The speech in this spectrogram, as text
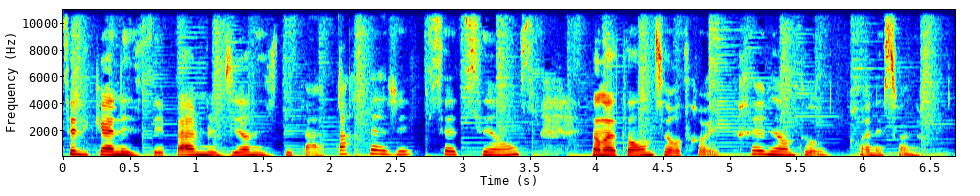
C'est le cas, n'hésitez pas à me le dire, n'hésitez pas à partager cette séance. Et en attendant de se retrouver très bientôt, prenez soin de vous.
